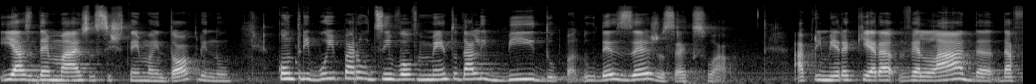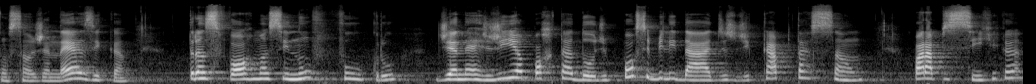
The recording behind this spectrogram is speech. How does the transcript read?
e as demais do sistema endócrino, contribui para o desenvolvimento da libido, do desejo sexual. A primeira, que era velada da função genésica, transforma-se num fulcro de energia portador de possibilidades de captação parapsíquica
